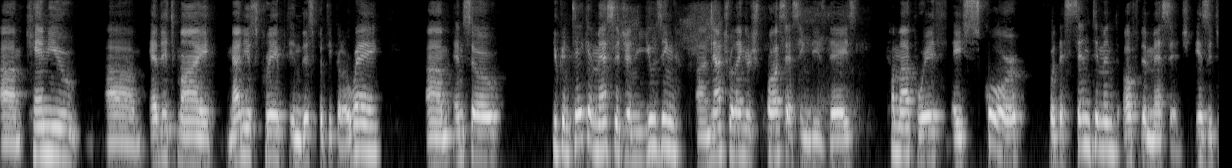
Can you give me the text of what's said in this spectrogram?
um, can you um, edit my manuscript in this particular way? Um, and so you can take a message and using uh, natural language processing these days, come up with a score for the sentiment of the message. Is it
